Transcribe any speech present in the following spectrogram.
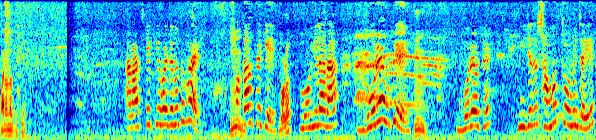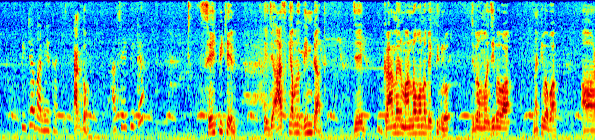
বানানো থেকে। আর আজকে কি হয় জানো তো ভাই? সকাল থেকে বলো। মহিলারা ভোরে উঠে হুম। ভোরে উঠে নিজেদের সামর্থ্য অনুযায়ী পিঠে বানিয়ে থাকে। একদম। আর সেই পিঠে? সেই পিঠে এই যে আজকে আমাদের দিনটা যে গ্রামের মান্যমান্য ব্যক্তিগুলো যেগুলো মাঝি বাবা নাকি বাবা আর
